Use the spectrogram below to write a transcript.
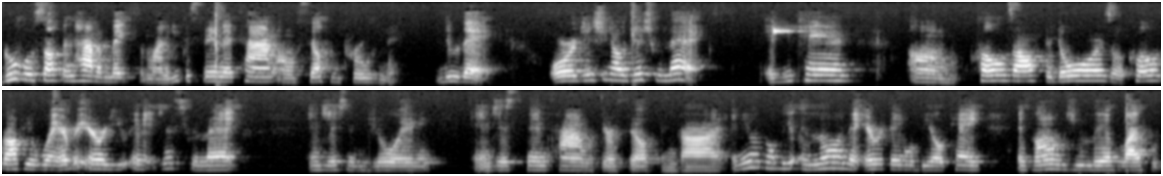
Google something how to make some money. You can spend that time on self improvement. Do that. Or just, you know, just relax if you can um, close off the doors or close off your whatever area you at, just relax and just enjoy and just spend time with yourself and God. And you're gonna be and knowing that everything will be okay as long as you live life with,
